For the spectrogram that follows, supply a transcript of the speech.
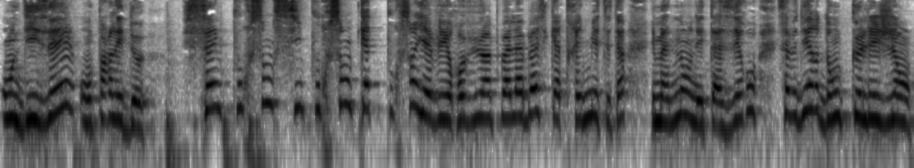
on, disait, on parlait de 5%, 6%, 4%. Il y avait revu un peu à la baisse, 4,5%, etc. Et maintenant, on est à zéro. Ça veut dire donc que les gens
